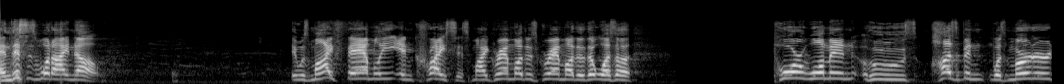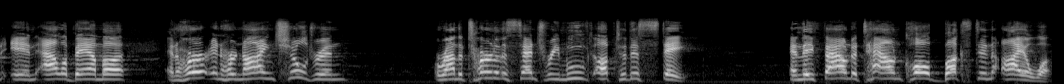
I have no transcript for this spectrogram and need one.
And this is what I know. It was my family in crisis, my grandmother's grandmother, that was a poor woman whose husband was murdered in Alabama, and her and her nine children, around the turn of the century, moved up to this state. And they found a town called Buxton, Iowa.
